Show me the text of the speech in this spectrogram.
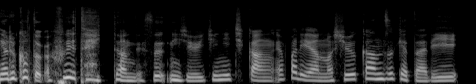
やることが増えていったんです。21日間。やっぱりあの習慣づけたり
